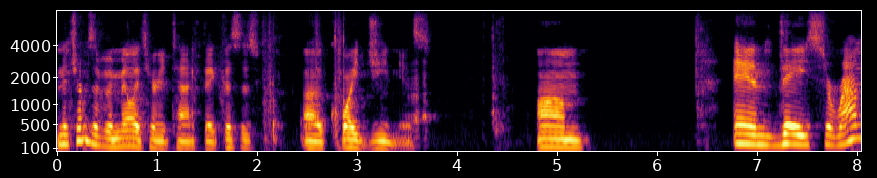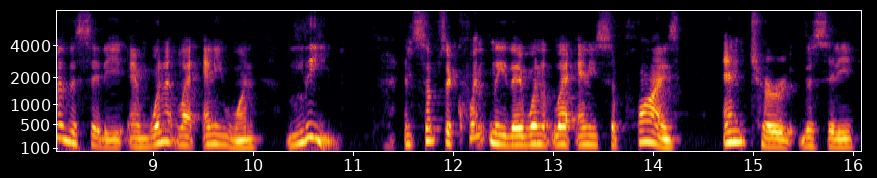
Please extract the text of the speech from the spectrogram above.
And in terms of a military tactic, this is uh, quite genius. Um, and they surrounded the city and wouldn't let anyone leave. And subsequently, they wouldn't let any supplies enter the city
